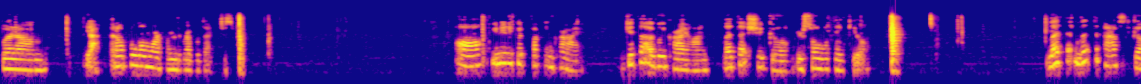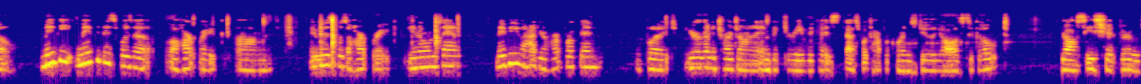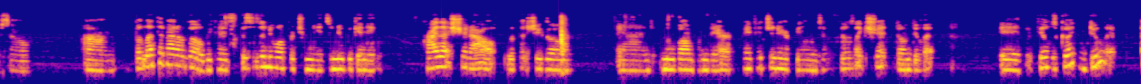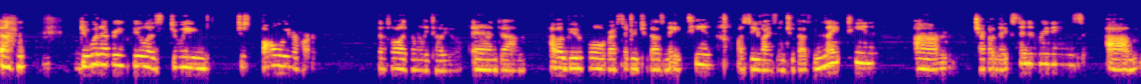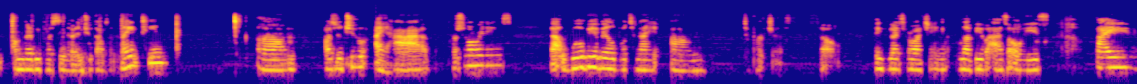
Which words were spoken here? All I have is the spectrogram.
But um, yeah, and I'll pull one more from the Rebel deck. Just, aw, you need a good fucking cry. Get the ugly cry on. Let that shit go. Your soul will thank you. Let that, let the past go. Maybe maybe this was a, a heartbreak. Um, maybe this was a heartbreak. You know what I'm saying? maybe you had your heart broken, but you're to charge on in victory because that's what Capricorns do. Y'all, it's the goat. Y'all see shit through. So, um, but let the battle go because this is a new opportunity. It's a new beginning. Cry that shit out. Let that shit go and move on from there. Pay attention to your feelings. If it feels like shit, don't do it. If it feels good, do it. do whatever you feel is doing. Just follow your heart. That's all I can really tell you. And, um, have a beautiful rest of your 2018. I'll see you guys in 2019. Um, check out the extended readings. Um, I'm going to be posting them in 2019. Um, also, too, I have personal readings that will be available tonight um, to purchase. So, thank you guys for watching. Love you as always. Bye.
